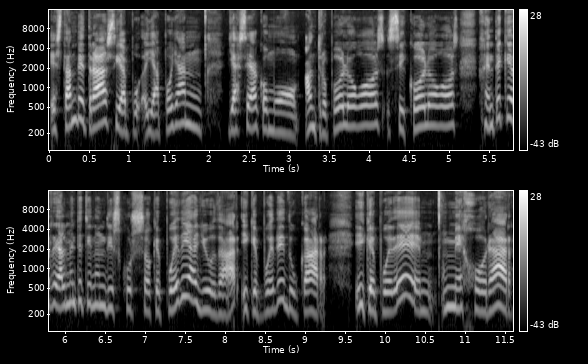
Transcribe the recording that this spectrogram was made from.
están detrás y, apoyan ya sea como antropólogos, psicólogos, gente que realmente tiene un discurso que puede ayudar y que puede educar y que puede em, mejorar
